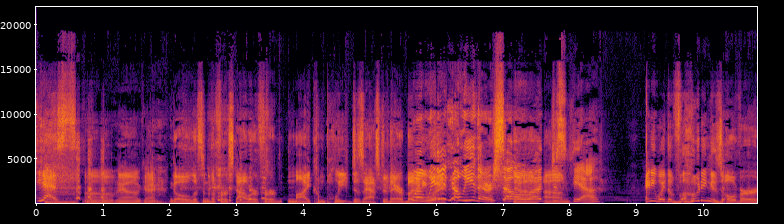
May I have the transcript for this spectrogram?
yes. Oh, yeah, okay. Go listen to the first hour for my complete disaster there. But well, anyway. we didn't know either. So Yeah, uh, just, um, yeah. Anyway, the voting is over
